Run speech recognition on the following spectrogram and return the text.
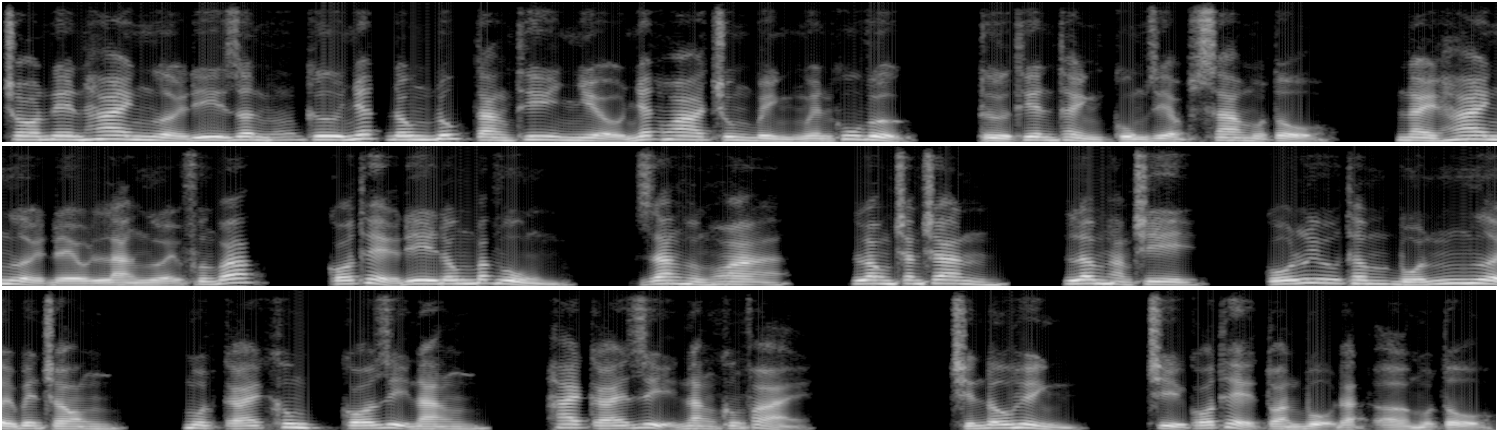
cho nên hai người đi dân cư nhất đông đúc tăng thi nhiều nhất hoa trung bình nguyên khu vực, từ thiên thành cùng diệp xa một tổ, này hai người đều là người phương Bắc, có thể đi đông bắc vùng, Giang Hồng Hoa, Long Chăn Chăn, Lâm Hàm Chi, cố lưu thâm bốn người bên trong, một cái không có dị năng, hai cái dị năng không phải. Chiến đấu hình, chỉ có thể toàn bộ đặt ở một tổ.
